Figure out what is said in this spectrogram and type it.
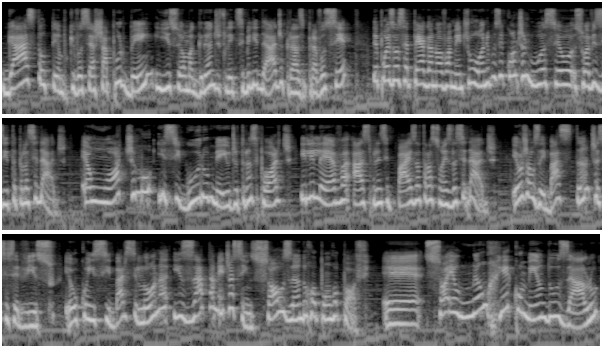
gasta o tempo que você achar por bem, e isso é uma grande flexibilidade para você. Depois você pega novamente o ônibus e continua seu, sua visita pela cidade é um ótimo e seguro meio de transporte e lhe leva às principais atrações da cidade. Eu já usei bastante esse serviço. Eu conheci Barcelona exatamente assim, só usando o Ropon Ropoff. É, só eu não recomendo usá-lo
